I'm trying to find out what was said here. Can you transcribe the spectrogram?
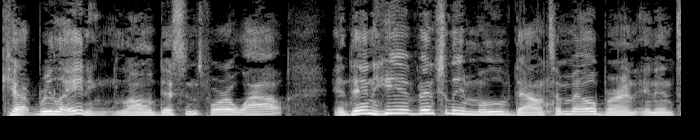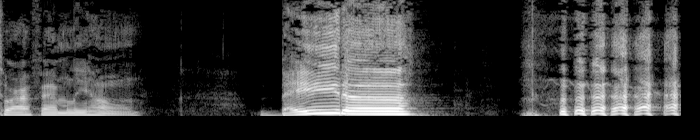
kept relating long distance for a while, and then he eventually moved down to Melbourne and into our family home. Beta.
